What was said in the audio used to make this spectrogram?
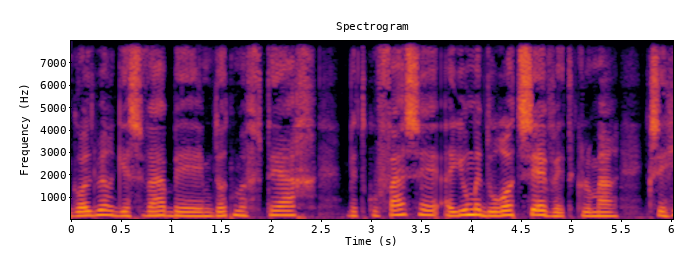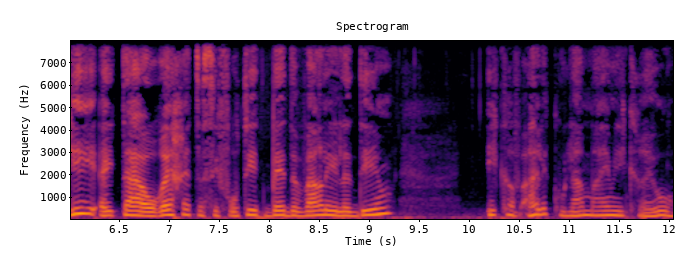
גולדברג ישבה בעמדות מפתח בתקופה שהיו מדורות שבט, כלומר, כשהיא הייתה העורכת הספרותית בדבר לילדים, היא קבעה לכולם מה הם יקראו.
